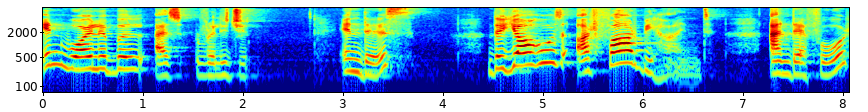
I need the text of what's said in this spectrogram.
inviolable as religion. In this, the Yahoos are far behind and therefore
